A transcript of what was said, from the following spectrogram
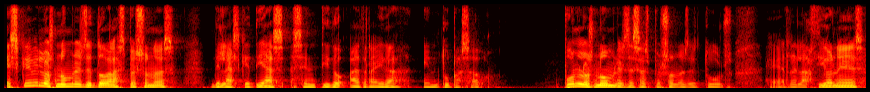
Escribe los nombres de todas las personas de las que te has sentido atraída en tu pasado. Pon los nombres de esas personas, de tus eh, relaciones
